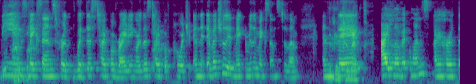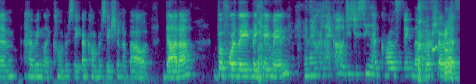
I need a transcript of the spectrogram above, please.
beings make sense for with this type of writing or this type of poetry and eventually it make really makes sense to them. And They they, i love it. Once i heard them having like conversa- a conversation about data before they they came in and they were like oh did you see that gross thing that Flor showed us?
